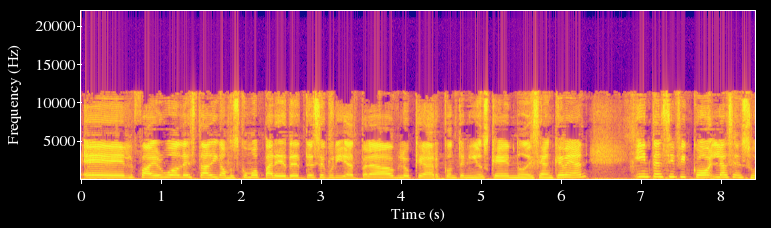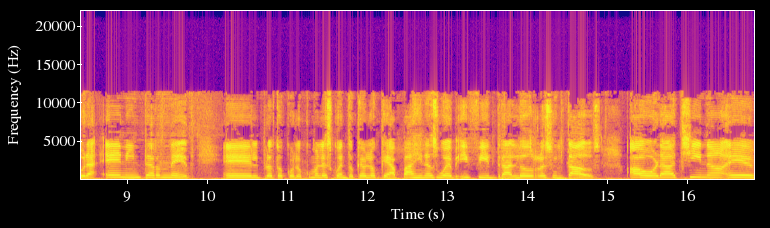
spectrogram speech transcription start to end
El firewall está, digamos, como pared de- seguridad para bloquear contenidos que no desean que vean. Intensificó la censura en Internet. El protocolo, como les cuento, que bloquea páginas web y filtra los resultados. Ahora China eh,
